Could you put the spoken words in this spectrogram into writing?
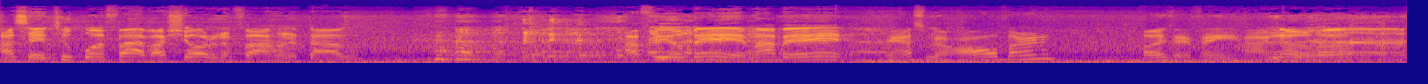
I said 2.5. I shorted them 500,000. I feel bad. My bad. Man, I smell all burning. Oh, it's that thing. I know, huh?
